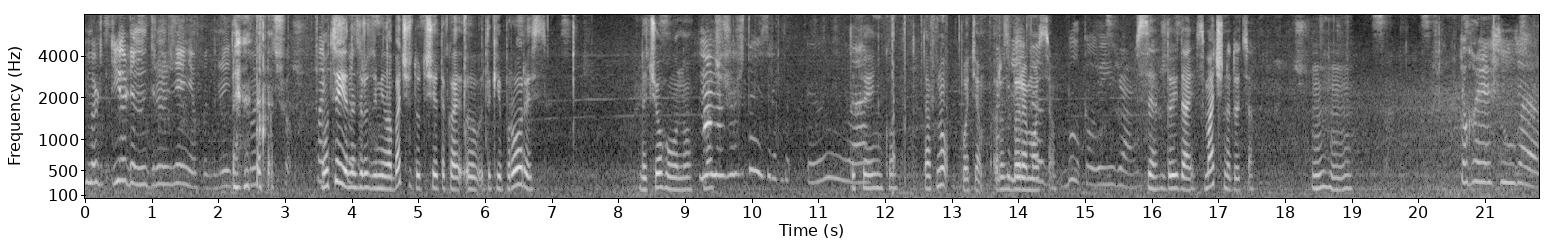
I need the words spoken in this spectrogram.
Может, на день рождения подарить. Может? Ну, це я не зрозуміла. Бачиш, тут ще така, е, такий проріз. Для чого воно? Мама, Бачиш? що ж ти зробила? Тихенько. Так, ну потім розберемося. Булка виїжджає. Все, доїдай. Смачно, доця? Угу. Только я снідаю.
